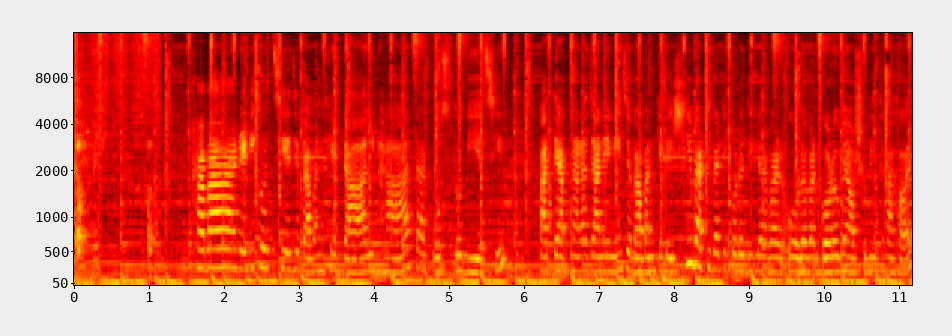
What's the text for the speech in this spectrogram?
আসবে। খাবার রেডি করছি যে বাবানকে ডাল, ভাত আর পোস্ত দিয়েছি। পাতে আপনারা জানেনই যে বাবানকে বেশি বাটি বাটি করে দিলে আবার ওর আবার গরমে অসুবিধা হয়।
